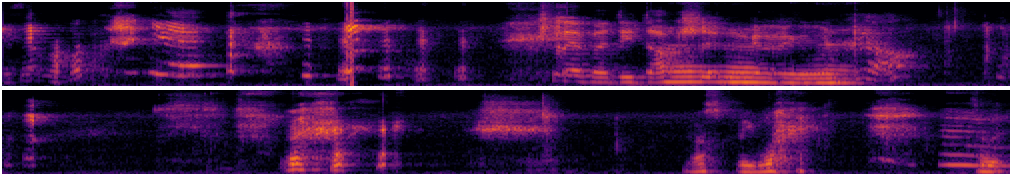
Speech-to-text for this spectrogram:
Is that right? Yeah. Clever deduction Oh, going dear. on. Yeah. Must be why. So,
